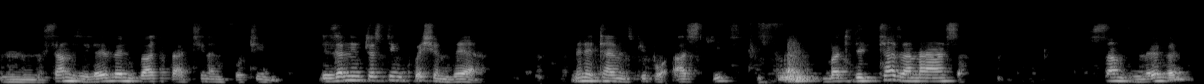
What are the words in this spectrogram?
Mm, Psalms 11, verse 13 and 14. There's an interesting question there. Many times people ask it, but it has an answer. Psalms 11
